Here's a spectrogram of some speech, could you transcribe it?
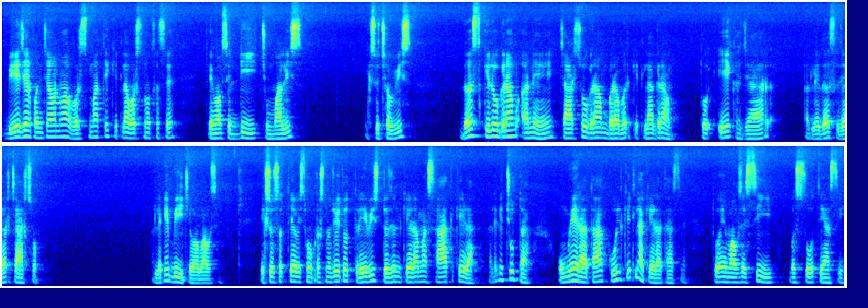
બે હજાર પંચાવનમાં વર્ષમાં તે કેટલા વર્ષનો થશે? તેમાં આવશે ડી ચુમ્માલીસ, એકસો છવ્વીસ. દસ કિલોગ્રામ અને ચારસો ગ્રામ બરાબર કેટલા ગ્રામ? તો એક હજાર એટલે દસ હજાર ચારસો. એટલે કે બી જવાબ આવશે. એકસો સત્યાવીસમો પ્રશ્ન જોઈએ તો ત્રેવીસ ડઝન કેળામાં સાત કેળા એટલે કે છૂટા ઉમેરાતા કુલ કેટલા કેળા થશે? તો એમ આવશે સી બસો ત્યાસી.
